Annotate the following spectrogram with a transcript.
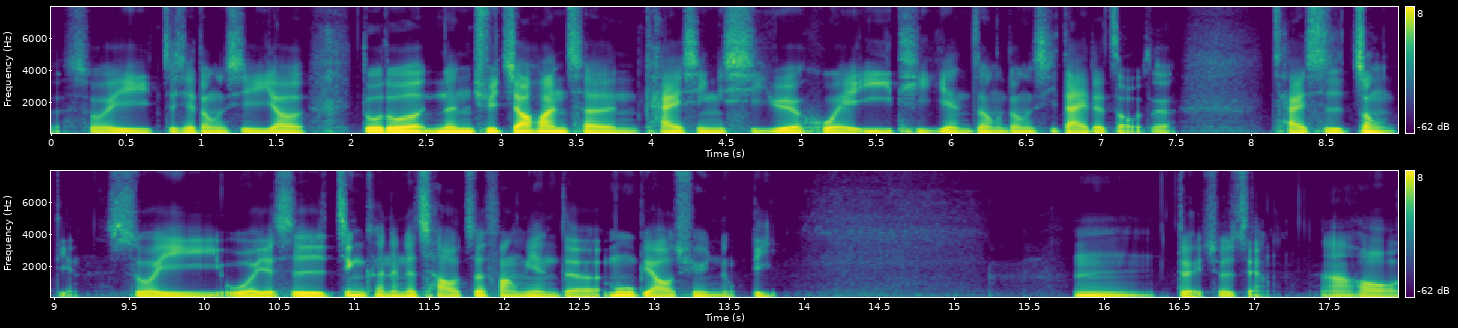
的，所以这些东西要多多能去交换成开心、喜悦、回忆、体验这种东西带得走的才是重点。所以我也是尽可能的朝这方面的目标去努力。嗯，对，就是这样。然后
